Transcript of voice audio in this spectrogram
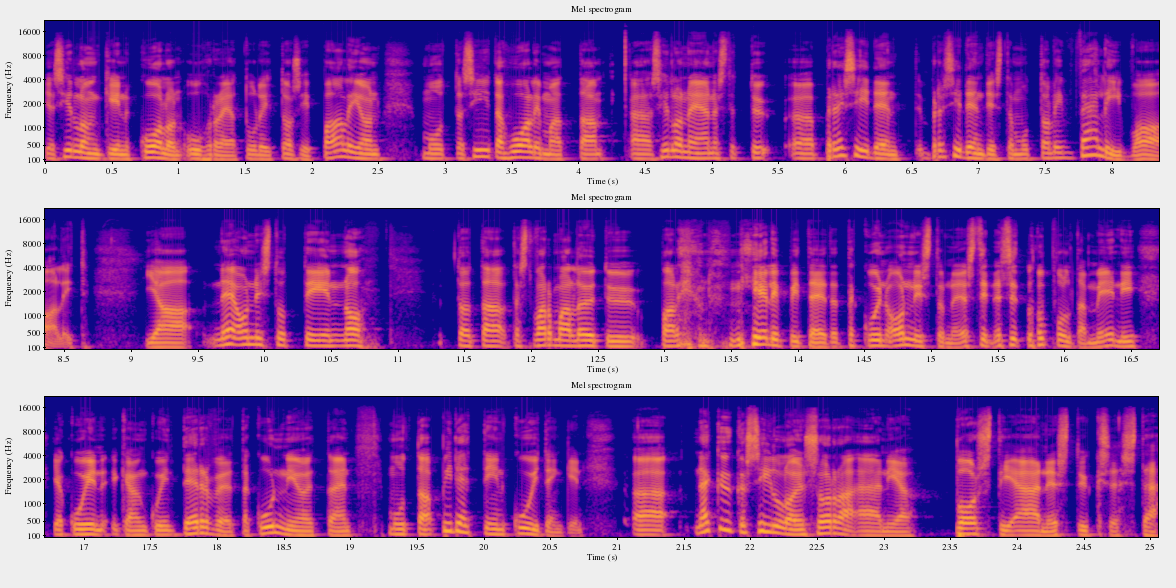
ja silloinkin kuolon uhreja tuli tosi paljon, mutta siitä huolimatta äh, silloin ei äänestetty äh, president, presidentistä, mutta oli välivaalit. Ja ne onnistuttiin, no tota, tästä varmaan löytyy paljon mielipiteitä, että kuin onnistuneesti ne sitten lopulta meni ja kuin ikään kuin terveyttä kunnioittaen, mutta pidettiin kuitenkin. Ää, näkyykö silloin soraääniä postiäänestyksestä?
